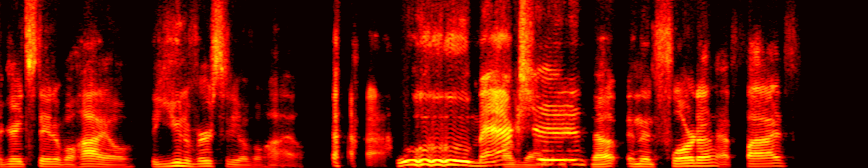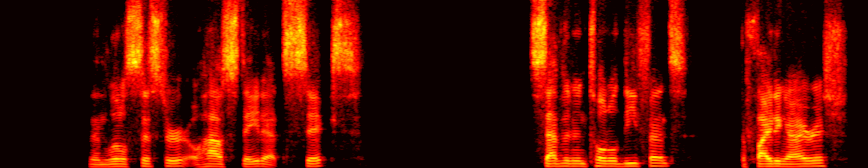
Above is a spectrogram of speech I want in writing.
the great state of Ohio, the University of Ohio. ooh, MACtion. Yep. And then Florida at five. Then little sister, Ohio State at six. Seven in total defense. The Fighting Irish.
